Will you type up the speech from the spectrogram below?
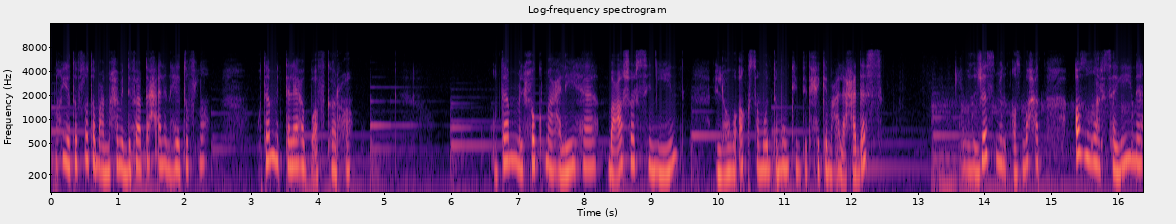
هي طفلة طبعا محامي الدفاع بتاعها قال إن هي طفلة وتم التلاعب بأفكارها. وتم الحكم عليها بعشر سنين اللي هو أقصى مدة ممكن تتحكم على حدث. وجاسمين أصبحت أصغر سجينة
